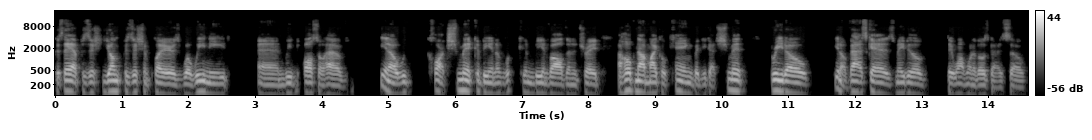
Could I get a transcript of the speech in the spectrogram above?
because they have position young position players what we need, and we also have, you know, we, Clarke Schmidt could be in a, can be involved in a trade. I hope not Michael King, but you got Schmidt, Brito, you know, Vasquez. Maybe they'll they want one of those guys. So,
